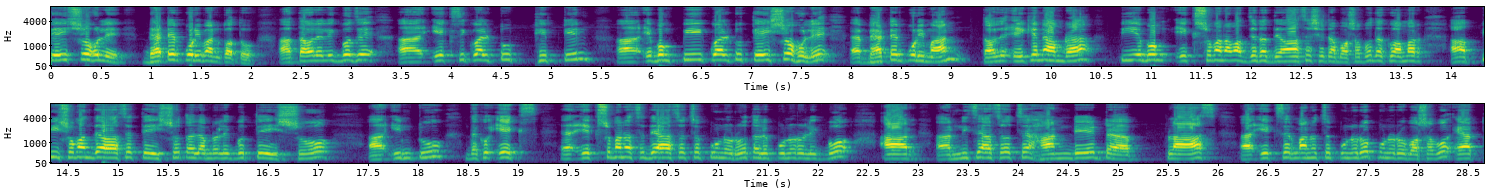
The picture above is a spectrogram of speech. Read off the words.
তেইশশো হলে ভ্যাটের পরিমাণ কত? তাহলে লিখব যে এক্স ইকুয়াল টু ফিফটিন এবং পি ইকুয়াল টু তেইশশো হলে ভ্যাটের পরিমাণ। তাহলে এইখানে আমরা পি এবং এক্স সমান আমার যেটা দেওয়া আছে সেটা বসাবো। দেখো আমার পি সমান দেওয়া আছে তেইশশো, তাহলে আমরা লিখব তেইশশো ইন্টু দেখো এক্স এক্স সমান আছে দেওয়া আছে হচ্ছে পনেরো, তাহলে পনেরো লিখব। আর নিচে আছে হচ্ছে হান্ড্রেড প্লাস এক্সের মান হচ্ছে পনেরো পনেরো বসাবো, এত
